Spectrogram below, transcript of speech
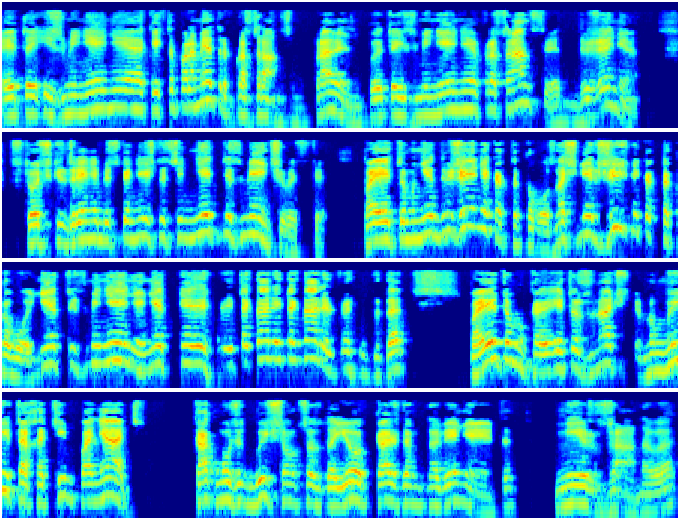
Это изменение каких-то параметров пространства. Правильно? Это изменение в пространстве, это движение. С точки зрения бесконечности нет изменчивости. Поэтому нет движения как такового, значит нет жизни как таковой, нет изменения, нет, нет и так далее, и так далее. Да? Поэтому это значит, ну мы-то хотим понять, как может быть, что он создает каждое мгновение это, мир заново.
